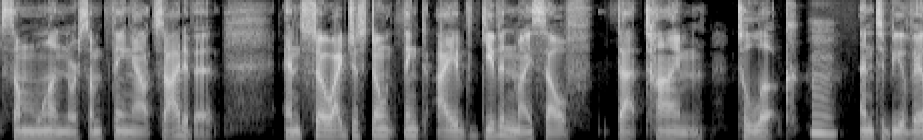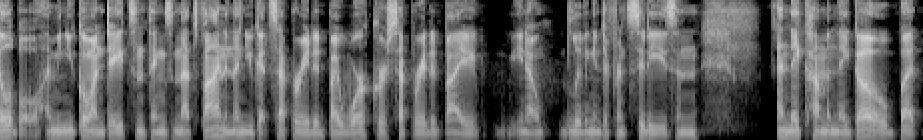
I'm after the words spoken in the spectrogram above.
someone or something outside of it. And so I just don't think I've given myself that time to look. Mm and to be available. I mean, you go on dates and things and that's fine and then you get separated by work or separated by, you know, living in different cities and and they come and they go, but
